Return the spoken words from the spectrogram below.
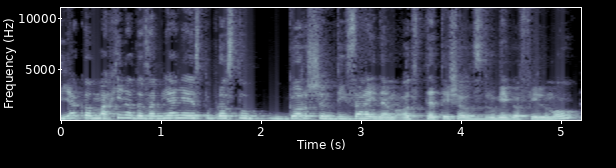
jako machina do zabijania jest po prostu gorszym designem od T-1000 z drugiego filmu,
